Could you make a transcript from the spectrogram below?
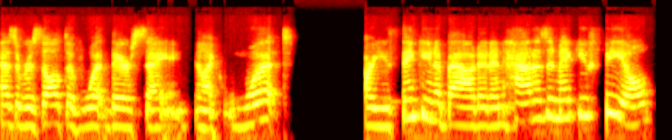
as a result of what they're saying? Like what are you thinking about it and how does it make you feel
